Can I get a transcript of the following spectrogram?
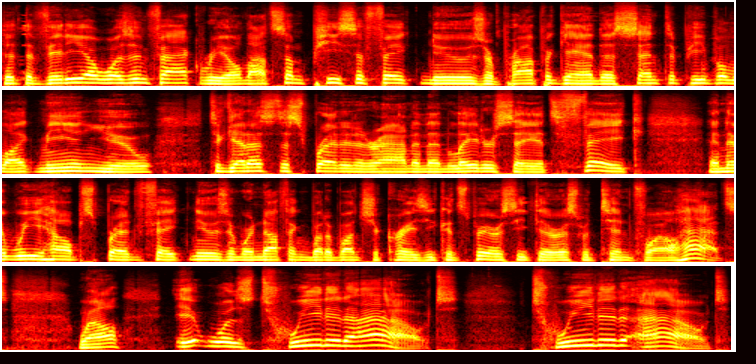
that the video was in fact real, not some piece of fake news or propaganda sent to people like me and you to get us to spread it around and then later say it's fake and that we help spread fake news and we're nothing but a bunch of crazy conspiracy theorists with tinfoil hats. Well, it was tweeted out, tweeted out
